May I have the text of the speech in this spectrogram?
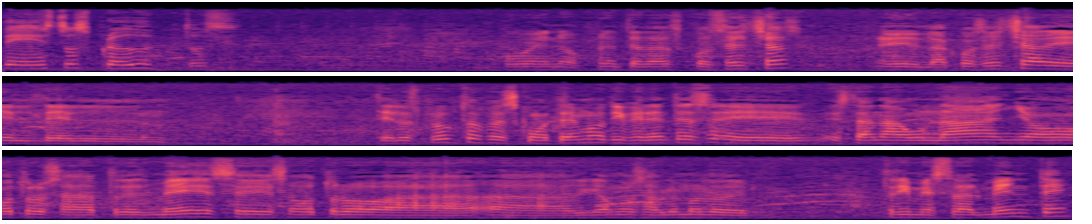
de estos productos. Bueno, frente a las cosechas, eh, la cosecha del, del, de los productos, pues como tenemos diferentes, eh, están a un año, otros a tres meses, otro a, a digamos, hablemos de trimestralmente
